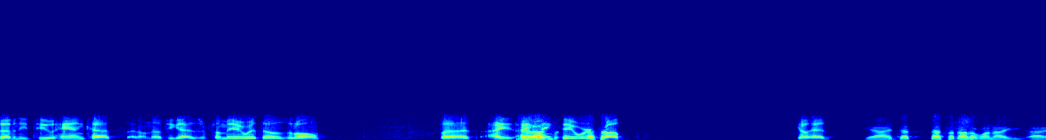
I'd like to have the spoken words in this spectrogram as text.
72 hand cuts. I don't know if you guys are familiar with those at all, but I Yeah, I think they were probably. Go ahead. Yeah, that's that's another one I I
